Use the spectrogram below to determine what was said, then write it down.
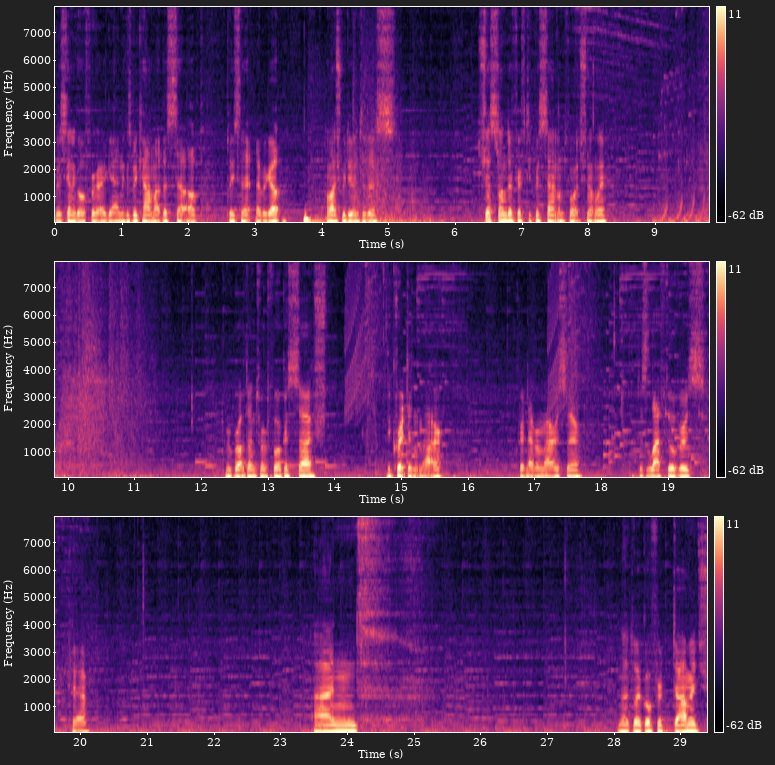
We're just gonna go for it again because we can't let this set up. Please hit. There we go. How much are we doing to this? Just under 50% unfortunately. We brought down to our focus sash. The crit didn't matter. Crit never matters there. Just leftovers. Okay. And... Now do I go for damage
